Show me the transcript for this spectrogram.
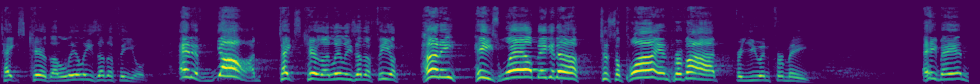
takes care of the lilies of the field. And if God takes care of the lilies of the field, honey, he's well big enough to supply and provide for you and for me. Amen.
